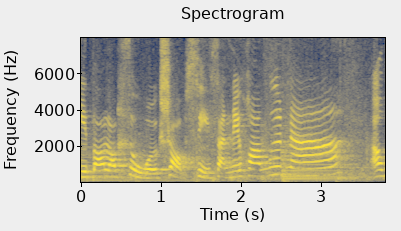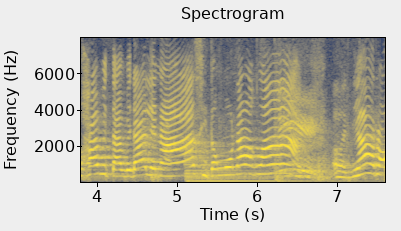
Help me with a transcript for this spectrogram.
นๆยินดีต้อนรับสู่เวิร์กช็อปสีสันในความมืดนะ เอาภาพไปตามไปได้เลยนะ สีตองโมน่ารักมาก เออเนี่ยเรา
